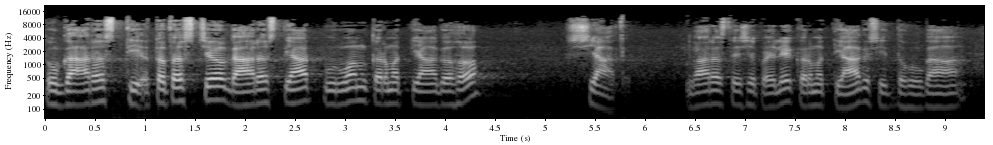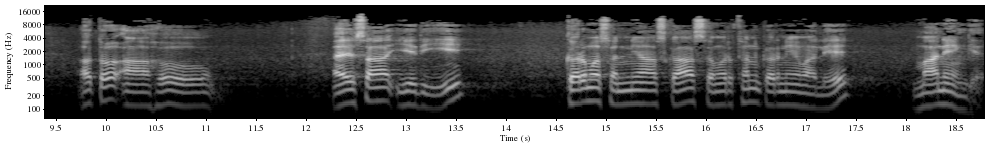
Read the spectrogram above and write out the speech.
तो गारहस्थ्य, ततश्च गारहस्थ्यात पूर्वम कर्म त्याग सियात। गारस्थे से पहले कर्म त्याग सिद्ध होगा। अत आह। ऐसा यदि कर्म संन्यास का समर्थन करने वाले मानेंगे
